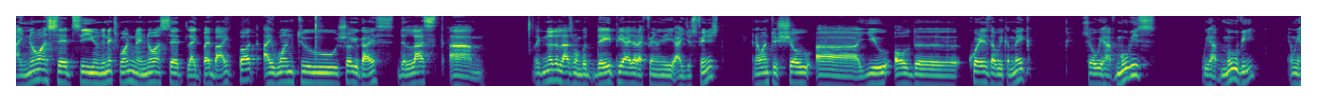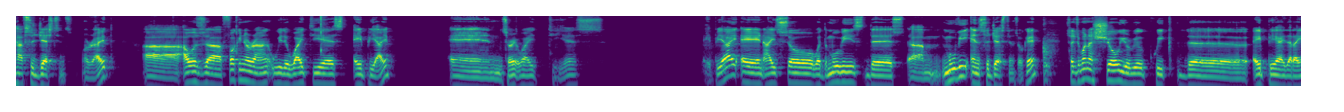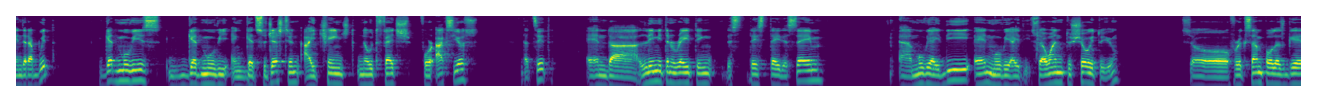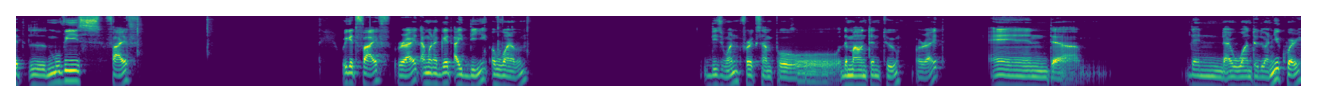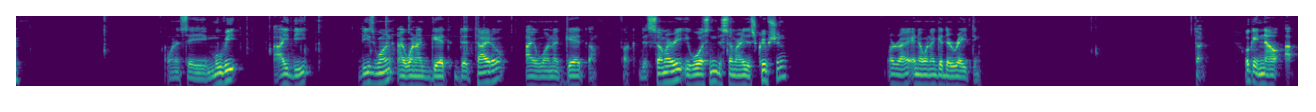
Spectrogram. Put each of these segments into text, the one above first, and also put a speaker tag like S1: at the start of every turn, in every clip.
S1: I know I said see you on the next one, I know I said like bye bye, but I want to show you guys the last, um, like not the last one, but the API that I finally I just finished, and I want to show uh, you all the queries that we can make. So we have movies, we have movie, and we have suggestions. All right. Uh, I was uh, fucking around with the YTS API, and sorry, YTS API and I saw what the movies, the um, movie and suggestions, okay? So I just want to show you real quick the API that I ended up with. Get movies, get movie and get suggestion. I changed node fetch for Axios. That's it. And uh, limit and rating, this, they stay the same. Uh, movie ID and movie ID. So I want to show it to you. So for example, let's get movies 5. We get 5, right? I'm to get ID of one of them. This one, for example, the mountain 2, all right? And um, then I want to do a new query. I want to say movie ID. This one, I want to get the title. I want to get, oh, fuck, the summary. It wasn't the summary description. All right and I want to get the rating. Done. Okay now uh,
